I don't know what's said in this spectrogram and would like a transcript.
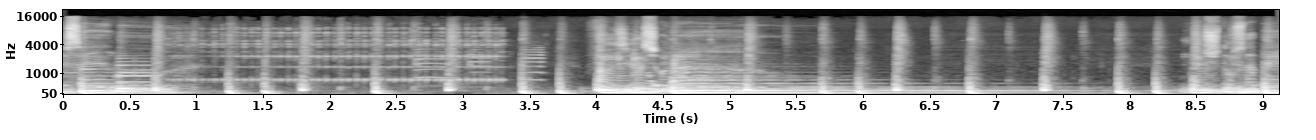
Acontecendo. Fase racional. Não estão sabendo.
